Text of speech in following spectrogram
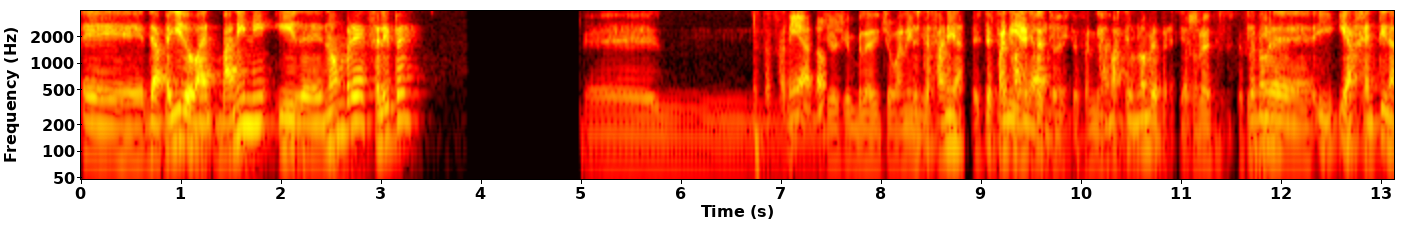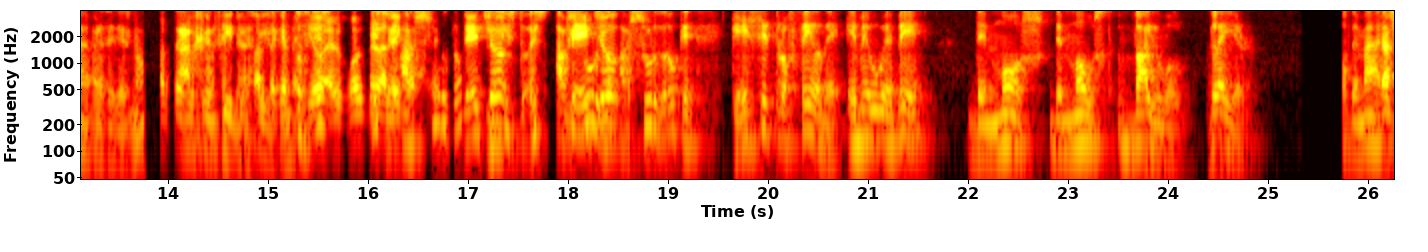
eh, de apellido Ba- Vanini y de nombre Felipe Eh, Estefanía, ¿no? Yo siempre le he dicho Vanini. Estefanía. Estefanía, exacto, Vanini. Estefanía. Además tiene un nombre precioso. Correcto, Estefanía. nombre- y, y Argentina me parece que es, ¿no? Argentina, aparte sí. que metió Entonces, el gol de la es década. absurdo, De hecho- insisto, es absurdo, hecho- absurdo que, que ese trofeo de MVP, de most, the most valuable player of the match,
